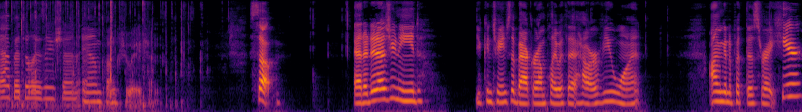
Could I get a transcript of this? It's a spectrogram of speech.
capitalization, and punctuation. So, edit it as you need. You can change the background, play with it however you want. I'm going to put this right here.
